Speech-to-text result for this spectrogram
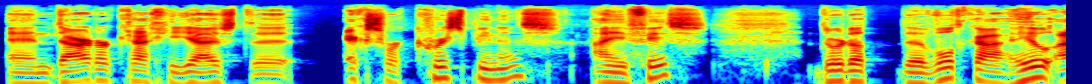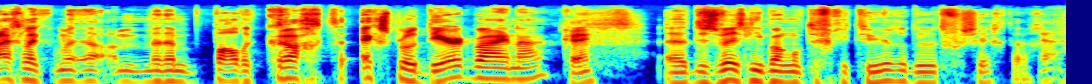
En daardoor krijg je juist de extra crispiness aan je vis. Doordat de wodka heel eigenlijk met, met een bepaalde kracht explodeert bijna. Eh, dus wees niet bang om te frituren, doe het voorzichtig. Ja. Een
